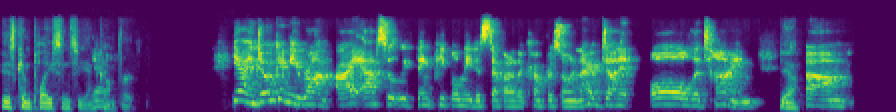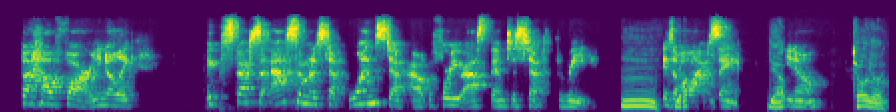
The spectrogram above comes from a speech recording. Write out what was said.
is complacency and yeah. comfort yeah, and don't get me wrong. I absolutely think people need to step out of their comfort zone, and I've done it all the time. Yeah. Um, but how far? You know, like expect to ask someone to step one step out before you ask them to step three. Mm, is yep. all I'm saying. Yep. You know. Totally.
